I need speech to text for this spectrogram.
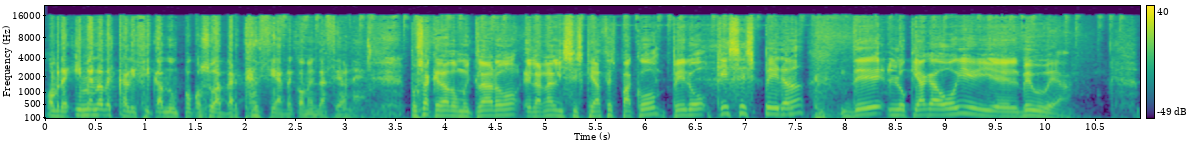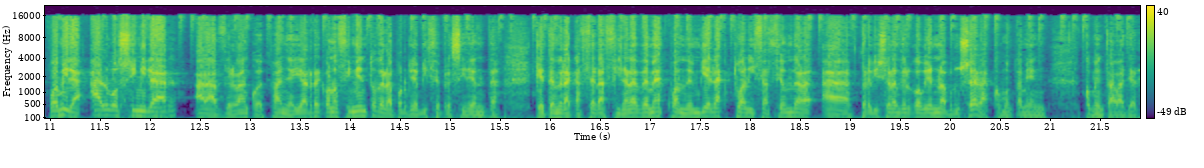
Hombre, y menos descalificando un poco sus advertencias y recomendaciones. Pues ha quedado muy claro el análisis que haces, Paco, pero ¿qué se espera de lo que haga hoy y el BVA? Pues mira, algo similar a las del Banco de España y al reconocimiento de la propia vicepresidenta, que tendrá que hacer a finales de mes cuando envíe la actualización de las previsiones del gobierno a Bruselas, como también comentaba ayer.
